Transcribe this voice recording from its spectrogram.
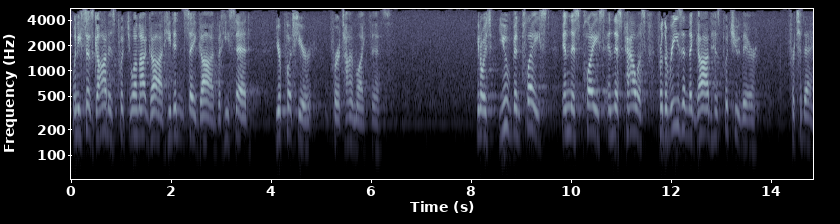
When he says, God has put you, well, not God, he didn't say God, but he said, You're put here for a time like this. You know, you've been placed in this place, in this palace, for the reason that God has put you there for today.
